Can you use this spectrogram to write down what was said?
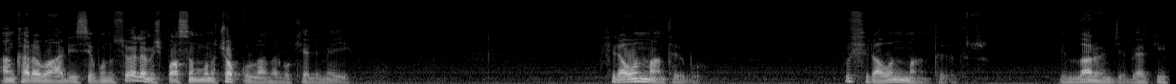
Ankara valisi bunu söylemiş. Basın bunu çok kullanır bu kelimeyi. Firavun mantığı bu. Bu Firavun mantığıdır. Yıllar önce belki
